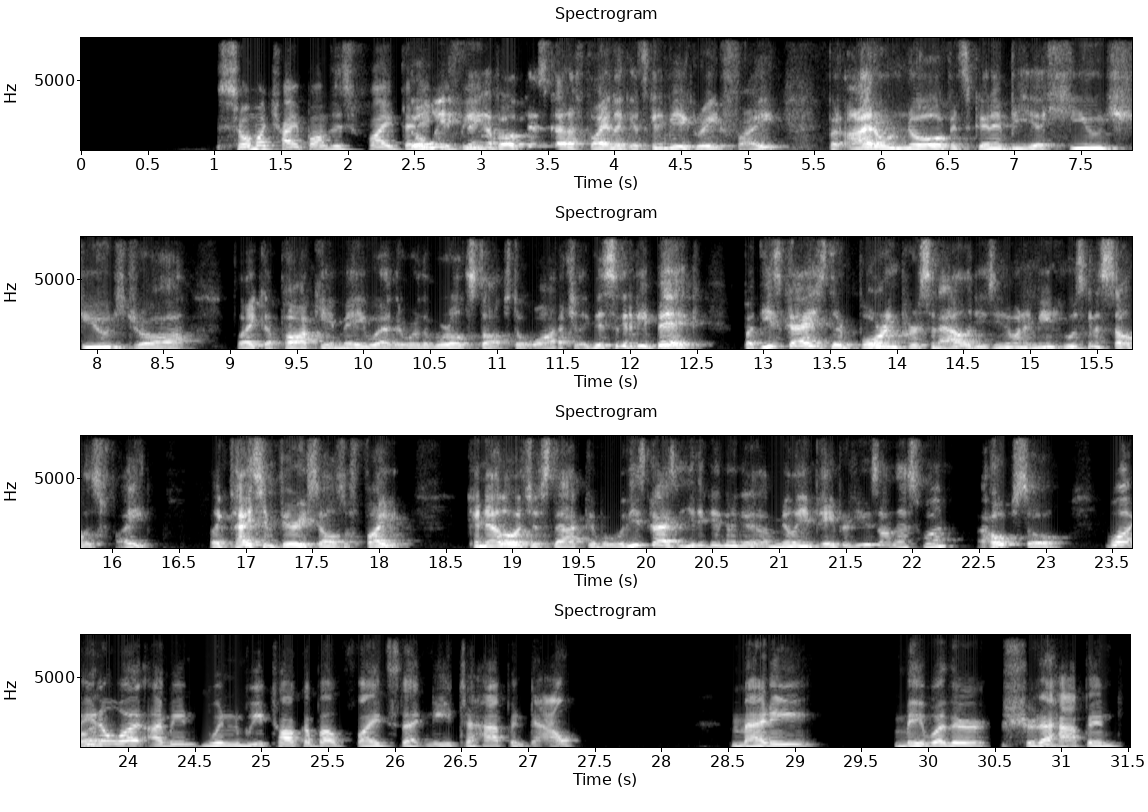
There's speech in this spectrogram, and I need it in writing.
so much hype on this fight. That the only thing be... about this kind of fight, like it's going to be a great fight, but I don't know if it's going to be a huge, huge draw like a Pacquiao Mayweather where the world stops to watch it. Like this is going to be big, but these guys, they're boring personalities. You know what I mean? Who's going to sell this fight? Like Tyson Fury sells a fight. Canelo is just that good. But with these guys, you think you're going to get a million pay per views on this one? I hope so. Well, but... you know what? I mean, when we talk about fights that need to happen now, Manny Mayweather should have happened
